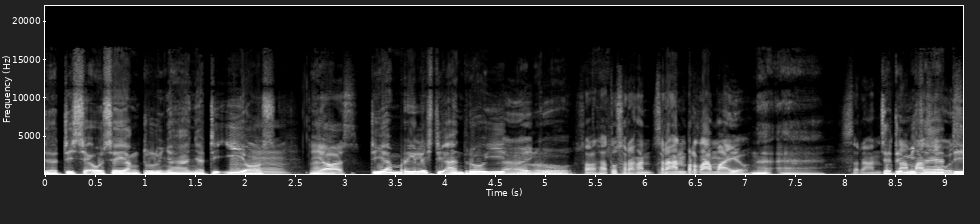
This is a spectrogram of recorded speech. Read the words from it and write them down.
Jadi COC yang dulunya hanya di iOS, Mm-mm, Nah, iOS. dia merilis di Android. Nah, iku salah satu serangan serangan pertama yo. Nah, eh. Serangan jadi pertama misalnya COC. di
